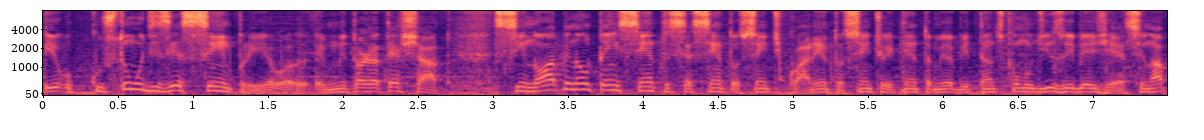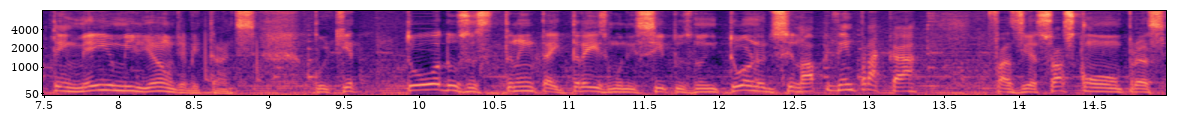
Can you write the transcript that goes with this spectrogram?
eu costumo dizer sempre, eu, eu, me torno até chato. Sinop não tem 160 ou 140 ou 180 mil habitantes, como diz o IBGE. Sinop tem meio milhão de habitantes, porque todos os 33 municípios no entorno de Sinop vêm para cá fazer suas compras,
